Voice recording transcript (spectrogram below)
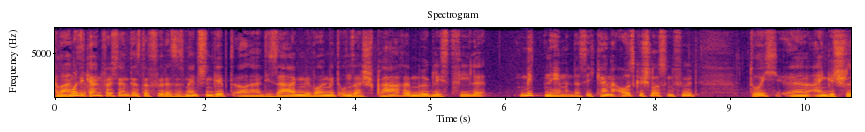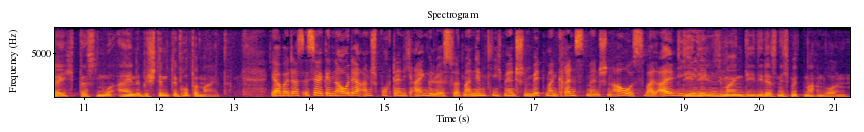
Aber haben Und Sie kein Verständnis dafür, dass es Menschen gibt, äh, die sagen, wir wollen mit unserer Sprache möglichst viele mitnehmen, dass sich keiner ausgeschlossen fühlt durch äh, ein Geschlecht, das nur eine bestimmte Gruppe meint? Ja, aber das ist ja genau der Anspruch, der nicht eingelöst wird. Man nimmt nicht Menschen mit, man grenzt Menschen aus, weil all diejenigen. Die, die, Sie meinen die, die das nicht mitmachen wollen?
